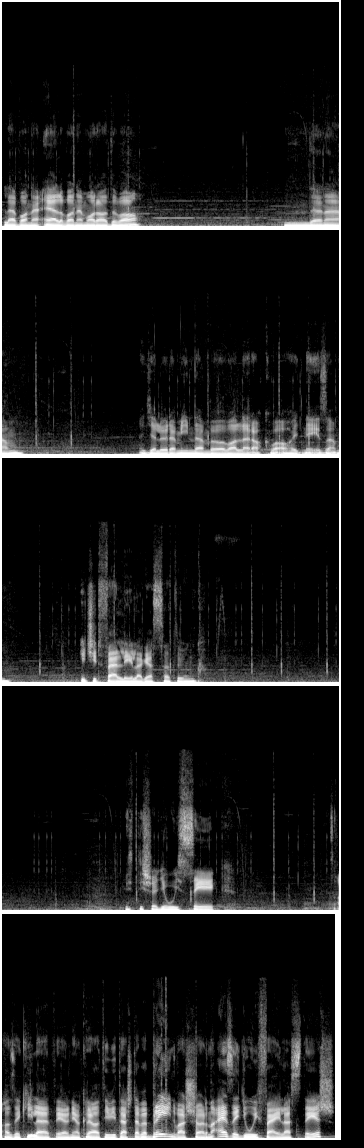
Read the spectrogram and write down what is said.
le van-e, el van-e maradva. De nem. Egyelőre mindenből van lerakva, ahogy nézem. Kicsit fellélegezhetünk. Itt is egy új szék. Azért ki lehet élni a kreativitást. Ebbe Brainwasher, na ez egy új fejlesztés.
